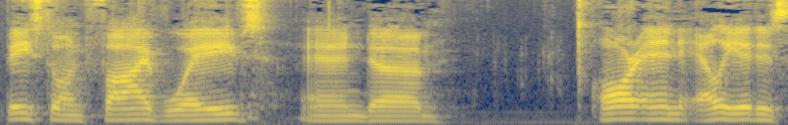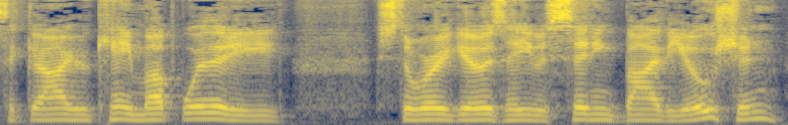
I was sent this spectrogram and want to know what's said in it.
based on five waves, and uh, R.N. Elliott is the guy who came up with it. He story goes that he was sitting by the ocean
